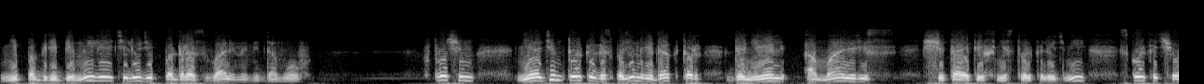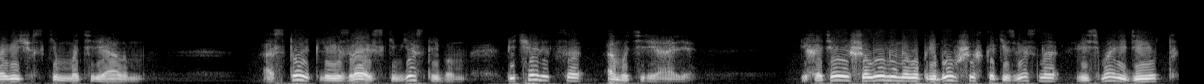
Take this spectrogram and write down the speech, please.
Не погребены ли эти люди под развалинами домов? Впрочем, не один только господин редактор Даниэль Амальрис считает их не столько людьми, сколько человеческим материалом. А стоит ли израильским ястребам печалиться о материале? И хотя эшелоны новоприбывших, как известно, весьма редеют,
